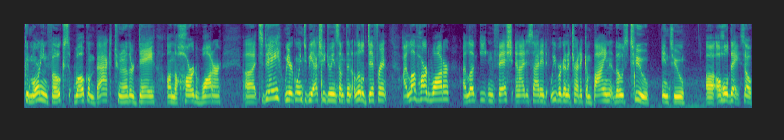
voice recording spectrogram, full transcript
Good morning, folks. Welcome back to another day on the hard water. Uh, today, we are going to be actually doing something a little different. I love hard water, I love eating fish, and I decided we were gonna try to combine those two into uh, a whole day. So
